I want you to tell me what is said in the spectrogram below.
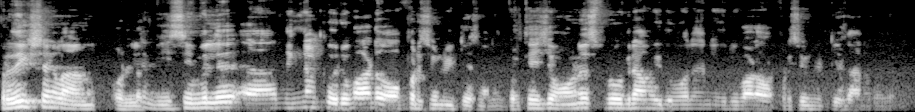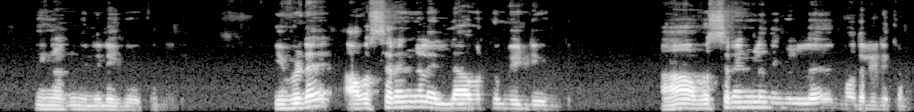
പ്രതീക്ഷകളാണ് ഉള്ളത്. ബി സി എമ്മിൽ നിങ്ങൾക്ക് ഒരുപാട് ഓപ്പർച്യൂണിറ്റീസ് ആണ്. പ്രത്യേകിച്ച് ഓണേഴ്സ് പ്രോഗ്രാം ഇതുപോലെ തന്നെ ഒരുപാട് ഓപ്പർച്യൂണിറ്റീസ് ആണ് നിങ്ങൾക്ക് മുന്നിലേക്ക് വെക്കുന്നത്. ഇവിടെ അവസരങ്ങൾ എല്ലാവർക്കും വേണ്ടിയുണ്ട്. ആ അവസരങ്ങൾ നിങ്ങൾ മുതലെടുക്കണം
